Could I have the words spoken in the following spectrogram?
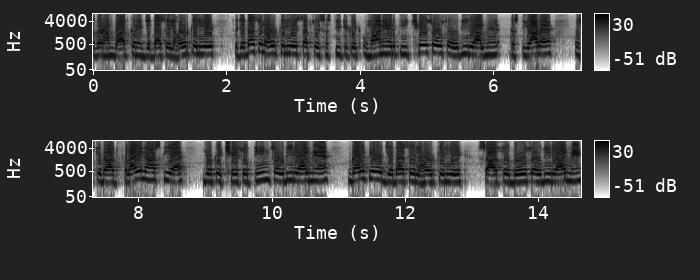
अगर हम बात करें जद्दा से लाहौर के लिए तो जद्दा से लाहौर के लिए सबसे सस्ती टिकट उमान एयर की 600 सऊदी रियाल में दस्तियाब है। उसके बाद फ्लाई नास की है, जो कि 603 सऊदी रियाल में है। गल्फ एयर जद्दा से लाहौर के लिए 702 सऊदी रियाल में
